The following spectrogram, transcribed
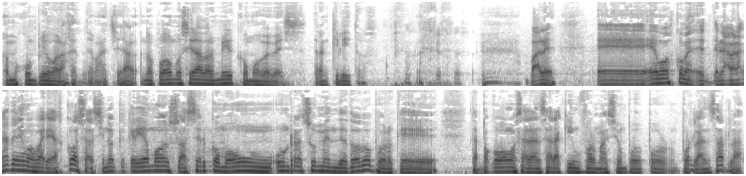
Hemos cumplido con la gente, macho. Ya nos podemos ir a dormir como bebés, tranquilitos. vale. Eh, hemos eh, la verdad que tenemos varias cosas, sino que queríamos hacer como un, un resumen de todo porque tampoco vamos a lanzar aquí información por, por, por lanzarla.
